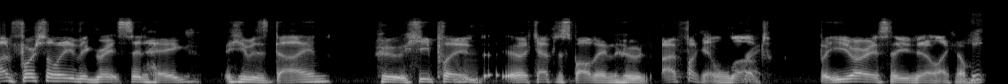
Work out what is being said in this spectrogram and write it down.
unfortunately the great Sid Haig he was dying, who he played Mm-hmm. uh, Captain Spaulding, who I fucking loved. But you already said you didn't like him. He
